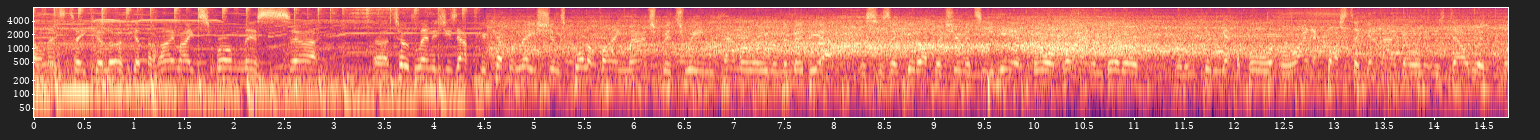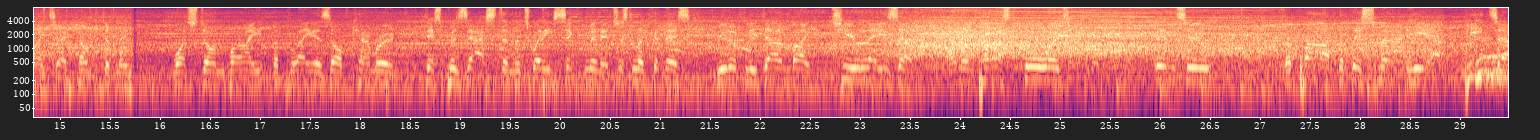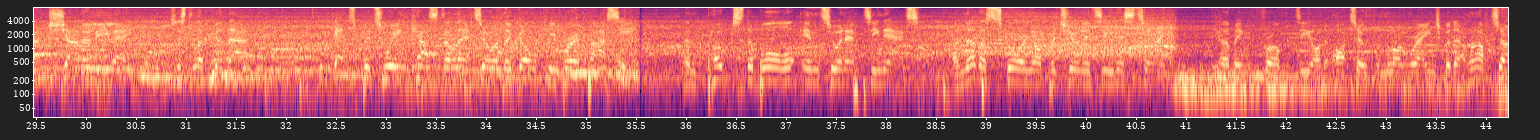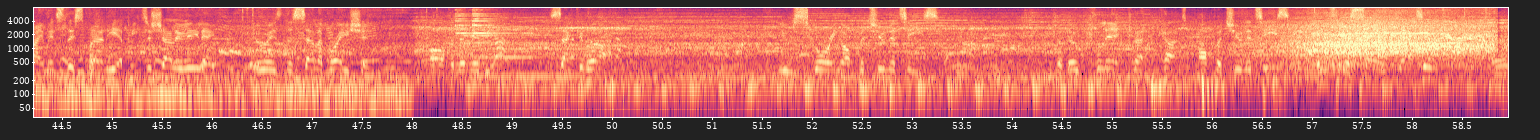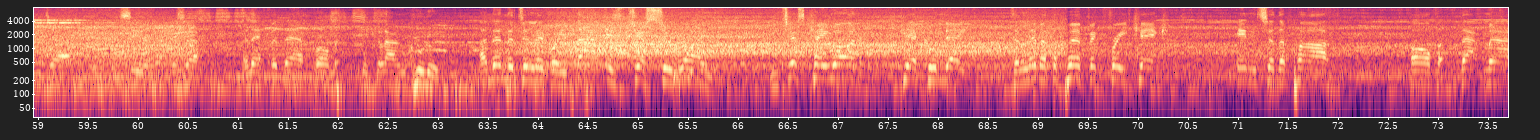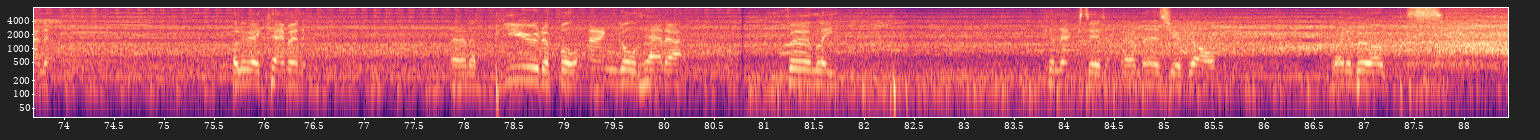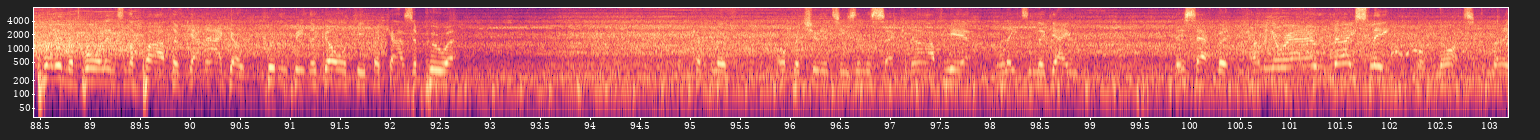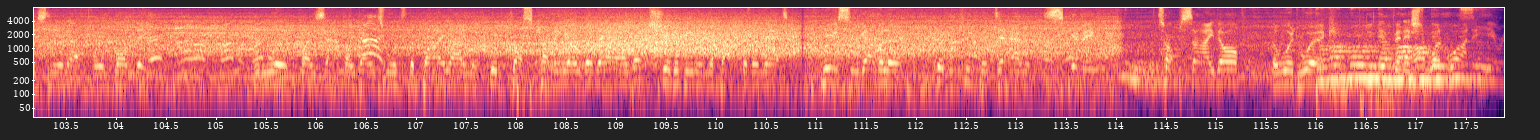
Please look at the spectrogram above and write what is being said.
Well, let's take a look at the highlights from this uh, uh, Total Energies Africa Cup of Nations qualifying match between Cameroon and Namibia. This is a good opportunity here for Bryan Mbeumo, but he couldn't get the ball right across to Ganago and it was dealt with quite uh, comfortably. Watched on by the players of Cameroon, dispossessed in the 26th minute. Just look at this, beautifully done by Tjiueza, and then passed forward into the path of this man here, Peter Shalulile. Just look at that. Gets between Castelletto and the goalkeeper Epassi and pokes the ball into an empty net. Another scoring opportunity this time coming from Deon Hotto from long range, but at half-time it's this man here, Peter Shalulile, who is the celebration of Namibia. Second half, new scoring opportunities but no clear-cut opportunities into the side netting. And uh, you can see that that was a, an effort there from Nicolas Nkoulou. And then the delivery, that is just sublime. He just came on, Pierre Kunde delivered the perfect free kick into the path of that man, Olivier Kemen. And a beautiful angled header, firmly connected, and there's your goal. Buenabuo putting the ball into the path of Ganago. Couldn't beat the goalkeeper, Kazapua. A couple of opportunities in the second half here, late in the game. This effort coming around nicely, but not nicely enough for Mbondi. Good work by Zambo down towards the byline. A good cross coming over there, and that should have been in the back of the net. Brice Ngamaleu couldn't keep it down, skimming the top side of the woodwork. It finished 1-1 here.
